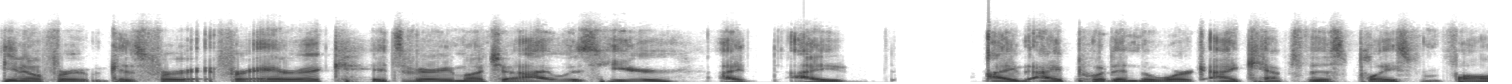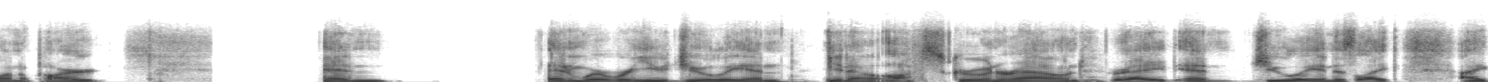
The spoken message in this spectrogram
you know, for because for for Eric, it's very much a, I was here. I I I I put in the work. I kept this place from falling apart. And and where were you, Julian? You know, off screwing around, right? And Julian is like, I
